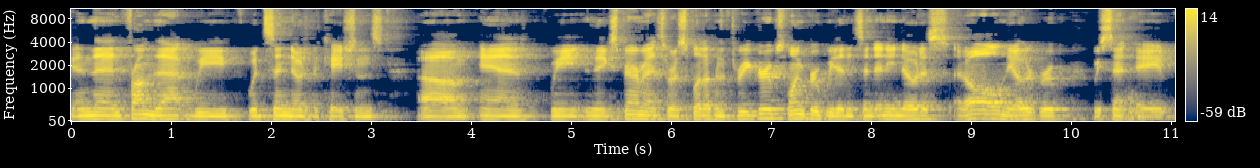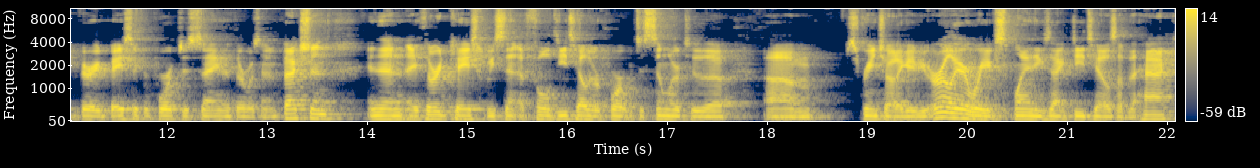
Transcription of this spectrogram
And then from that, we would send notifications. Um, and we, the experiment sort of split up into three groups. One group, we didn't send any notice at all. And the other group, we sent a very basic report just saying that there was an infection. And then a third case, we sent a full detailed report, which is similar to the um, screenshot I gave you earlier, where you explain the exact details of the hack.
